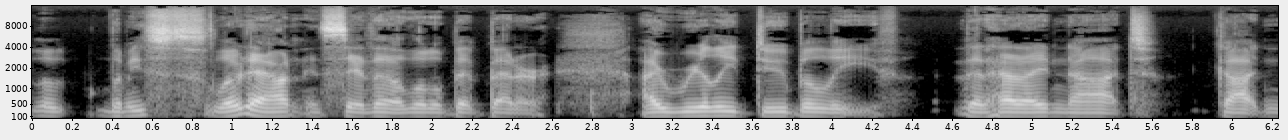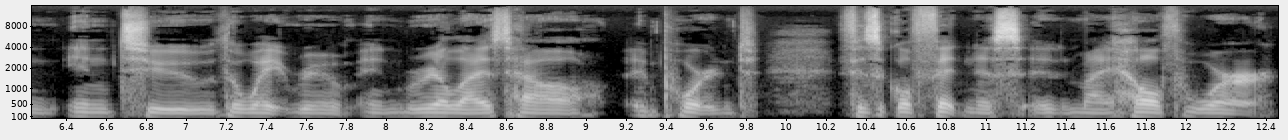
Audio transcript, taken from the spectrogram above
let me slow down and say that a little bit better. I really do believe that had I not gotten into the weight room and realized how important physical fitness and my health were,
